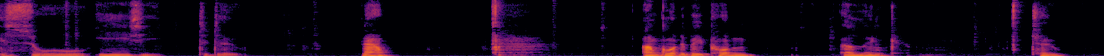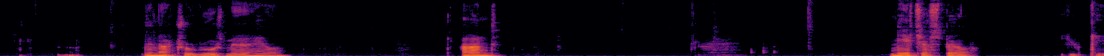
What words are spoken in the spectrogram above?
is so easy to do. Now, I'm going to be putting a link to the natural rosemary oil and Nature Spell UK.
